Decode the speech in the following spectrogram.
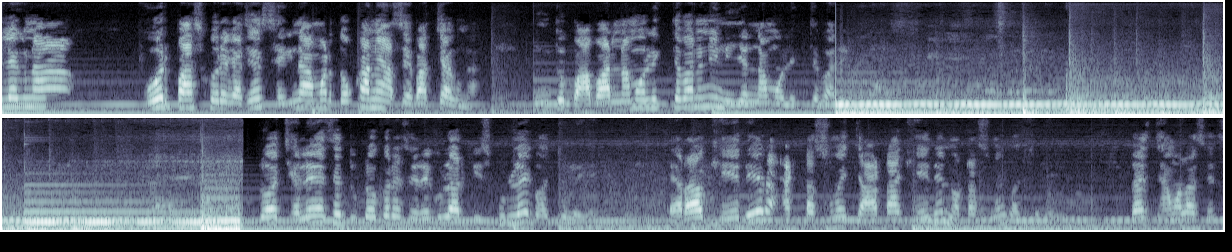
ছেলেগুনা ফোর পাস করে গেছে সেগুলো আমার দোকানে আসে বাচ্চাগুনা কিন্তু বাবার নামও লিখতে পারেনি, নিজের নামও লিখতে পারেনি। দুটো ছেলে এসে দুটো করে রেগুলার বিস্কুট লেয় ঘর চলে যায়। এরাও খেয়ে দিয়ে আটটার সময় চাটা খেয়ে দিয়ে নটার সময় ঘর চলে যায়। ব্যাস, ঝামেলা শেষ।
